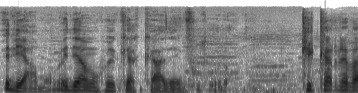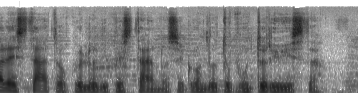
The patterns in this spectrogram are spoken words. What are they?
vediamo, vediamo quel che accade in futuro. Che carnevale è stato quello di quest'anno secondo il tuo punto di vista?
